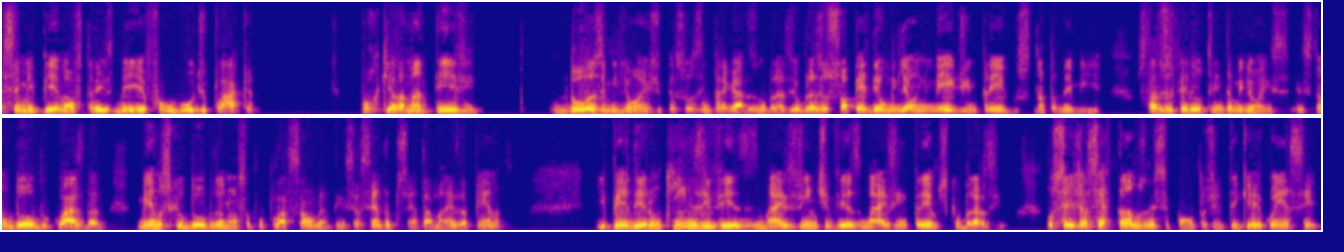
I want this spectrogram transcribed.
SMP 936 foi um gol de placa, porque ela manteve 12 milhões de pessoas empregadas no Brasil. O Brasil só perdeu um milhão e meio de empregos na pandemia. Os Estados Unidos perdeu 30 milhões. Eles têm o dobro, quase, da, menos que o dobro da nossa população, né? tem 60% a mais apenas. E perderam 15 vezes mais, 20 vezes mais empregos que o Brasil. Ou seja, acertamos nesse ponto, a gente tem que reconhecer.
